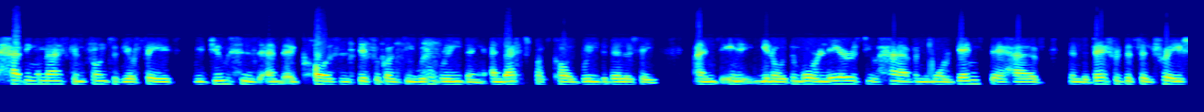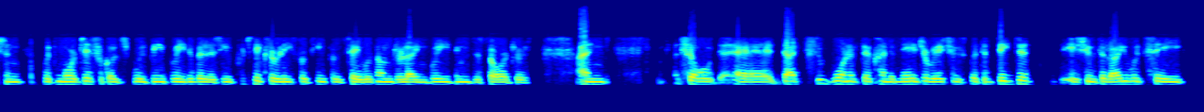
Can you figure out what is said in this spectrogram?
having a mask in front of your face reduces and it causes difficulty with breathing, and that's what's called breathability. And eh, you know, the more layers you have and the more dense they have, then the better the filtration. But more difficult will be breathability, particularly for people, say, with underlying breathing disorders. And so uh, that's one of the kind of major issues. But the big di- issue that I would see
